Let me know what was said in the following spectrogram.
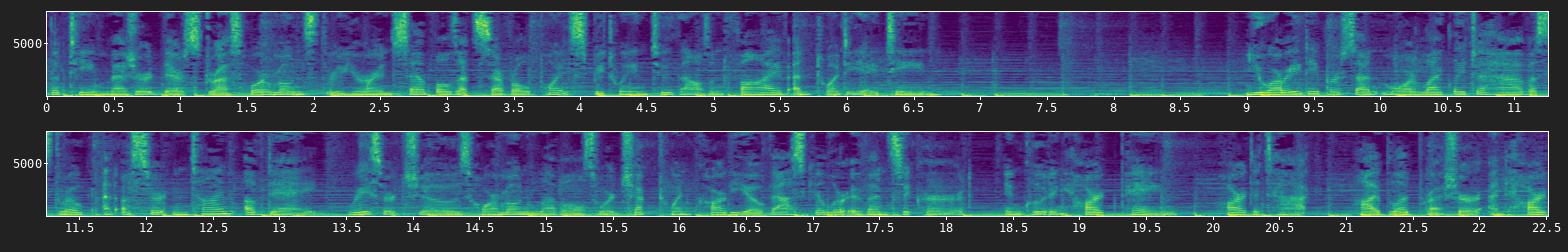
The team measured their stress hormones through urine samples at several points between 2005 and 2018. You are 80% more likely to have a stroke at a certain time of day. Research shows hormone levels were checked when cardiovascular events occurred, including heart pain, heart attack, high blood pressure and heart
